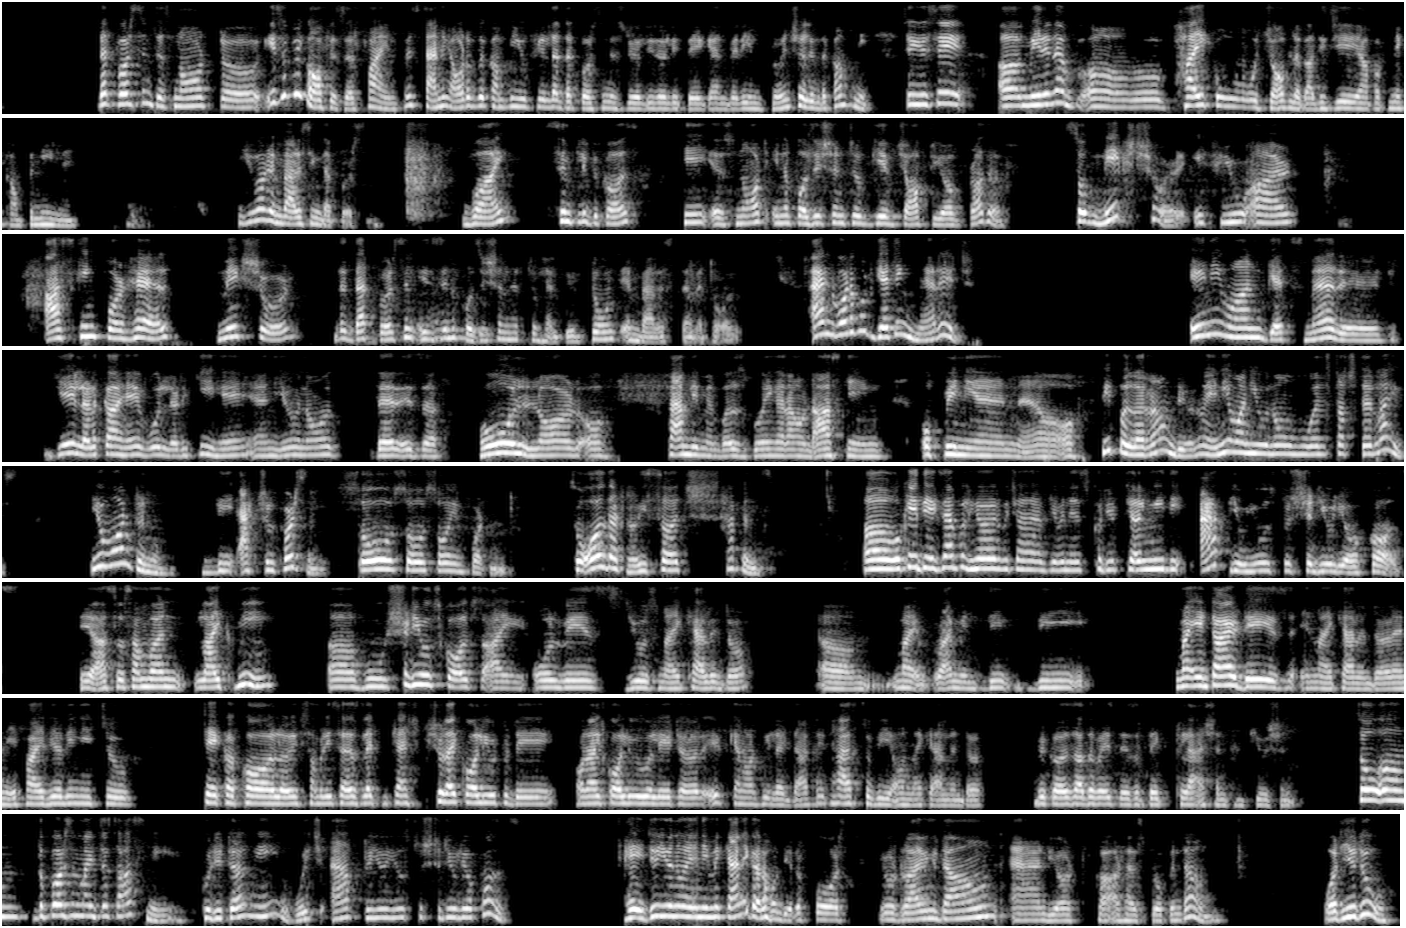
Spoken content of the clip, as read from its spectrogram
that person does not uh, is a big officer fine but standing out of the company you feel that that person is really really big and very influential in the company so you say uh, मेरे ना भाई को job लगा दीजिए आप अपने company में you are embarrassing that person why simply because he is not in a position to give job to your brother so make sure if you are asking for help, make sure that that person is in a position to help you. Don't embarrass them at all. And what about getting married? Anyone gets married, and you know there is a whole lot of family members going around asking opinion uh, of people around you know anyone you know who has touched their lives you want to know the actual person. So, so, so important. So all that research happens. Uh, okay, the example here which I have given is, could you tell me the app you use to schedule your calls? Yeah, so someone like me uh, who schedules calls, I always use my calendar. Um, my, I mean, the, the, my entire day is in my calendar. And if I really need to take a call or if somebody says let can should i call you today or i'll call you later? It cannot be like that. It has to be on my calendar because otherwise there's a big clash and confusion. So um, the person might just ask me could you tell me which app do you use to schedule your calls? Hey do you know any mechanic around here? Of course You're driving down and your car has broken down. What do you do?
